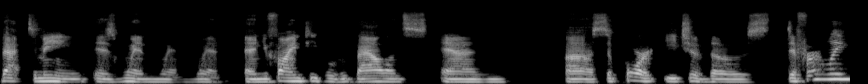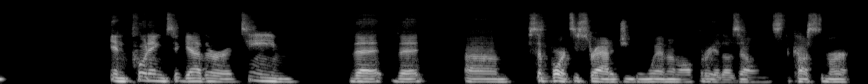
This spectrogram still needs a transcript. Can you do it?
that to me is win, win, win. And you find people who balance and uh, support each of those differently in putting together a team that that um, supports a strategy to win on all three of those elements: the customer,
